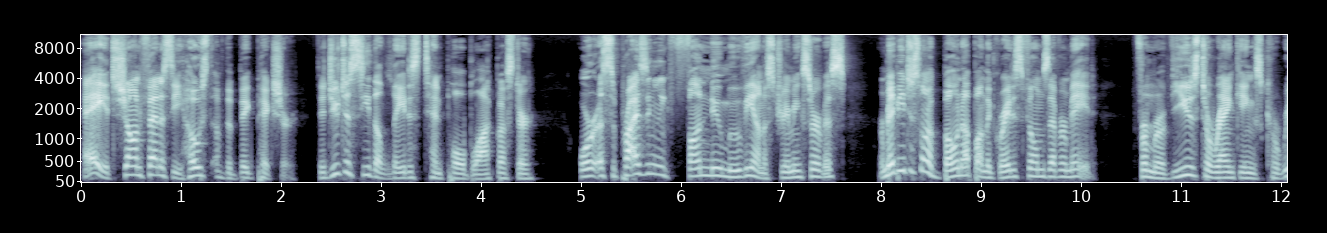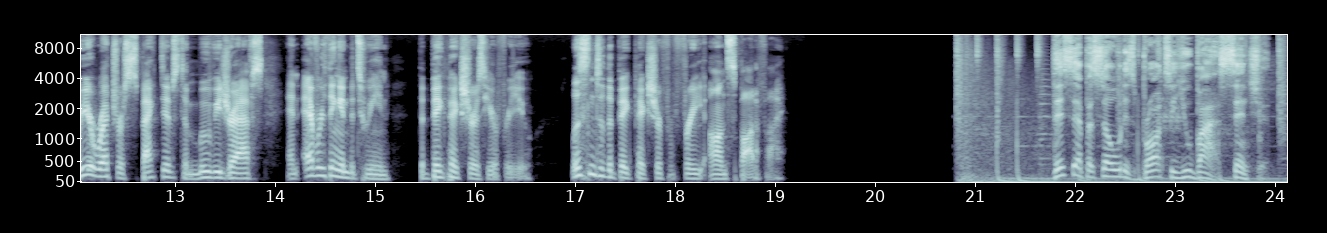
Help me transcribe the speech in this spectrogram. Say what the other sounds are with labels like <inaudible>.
Hey, it's Sean Fennessy, host of The Big Picture. Did you just see the latest tentpole blockbuster? Or a surprisingly fun new movie on a streaming service? Or maybe you just want to bone up on the greatest films ever made? From reviews to rankings, career retrospectives to movie drafts, and everything in between, The Big Picture is here for you. Listen to The Big Picture for free on Spotify. This episode is brought to you by Essentia.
